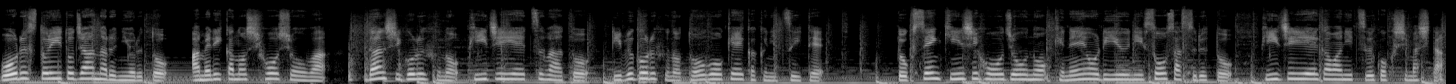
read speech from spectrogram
ウォール・ストリート・ジャーナルによると、アメリカの司法省は、男子ゴルフの PGA ツアーとリブゴルフの統合計画について、独占禁止法上の懸念を理由に捜査すると PGA 側に通告しました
